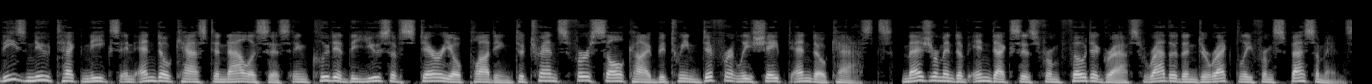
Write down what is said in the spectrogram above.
These new techniques in endocast analysis included the use of stereoplotting to transfer sulci between differently shaped endocasts, measurement of indexes from photographs rather than directly from specimens,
